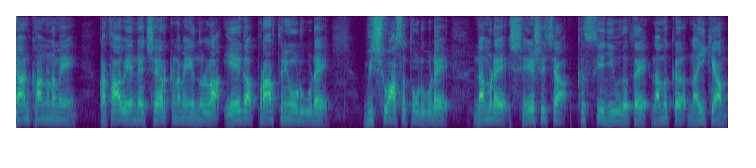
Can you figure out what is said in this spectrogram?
ഞാൻ കാണണമേ കർത്താവ് എന്നെ ചേർക്കണമേ എന്നുള്ള ഏക പ്രാർത്ഥനയോടുകൂടെ വിശ്വാസത്തോടുകൂടെ നമ്മുടെ ശേഷിച്ച ക്രിസ്തീയ ജീവിതത്തെ നമുക്ക് നയിക്കാം.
